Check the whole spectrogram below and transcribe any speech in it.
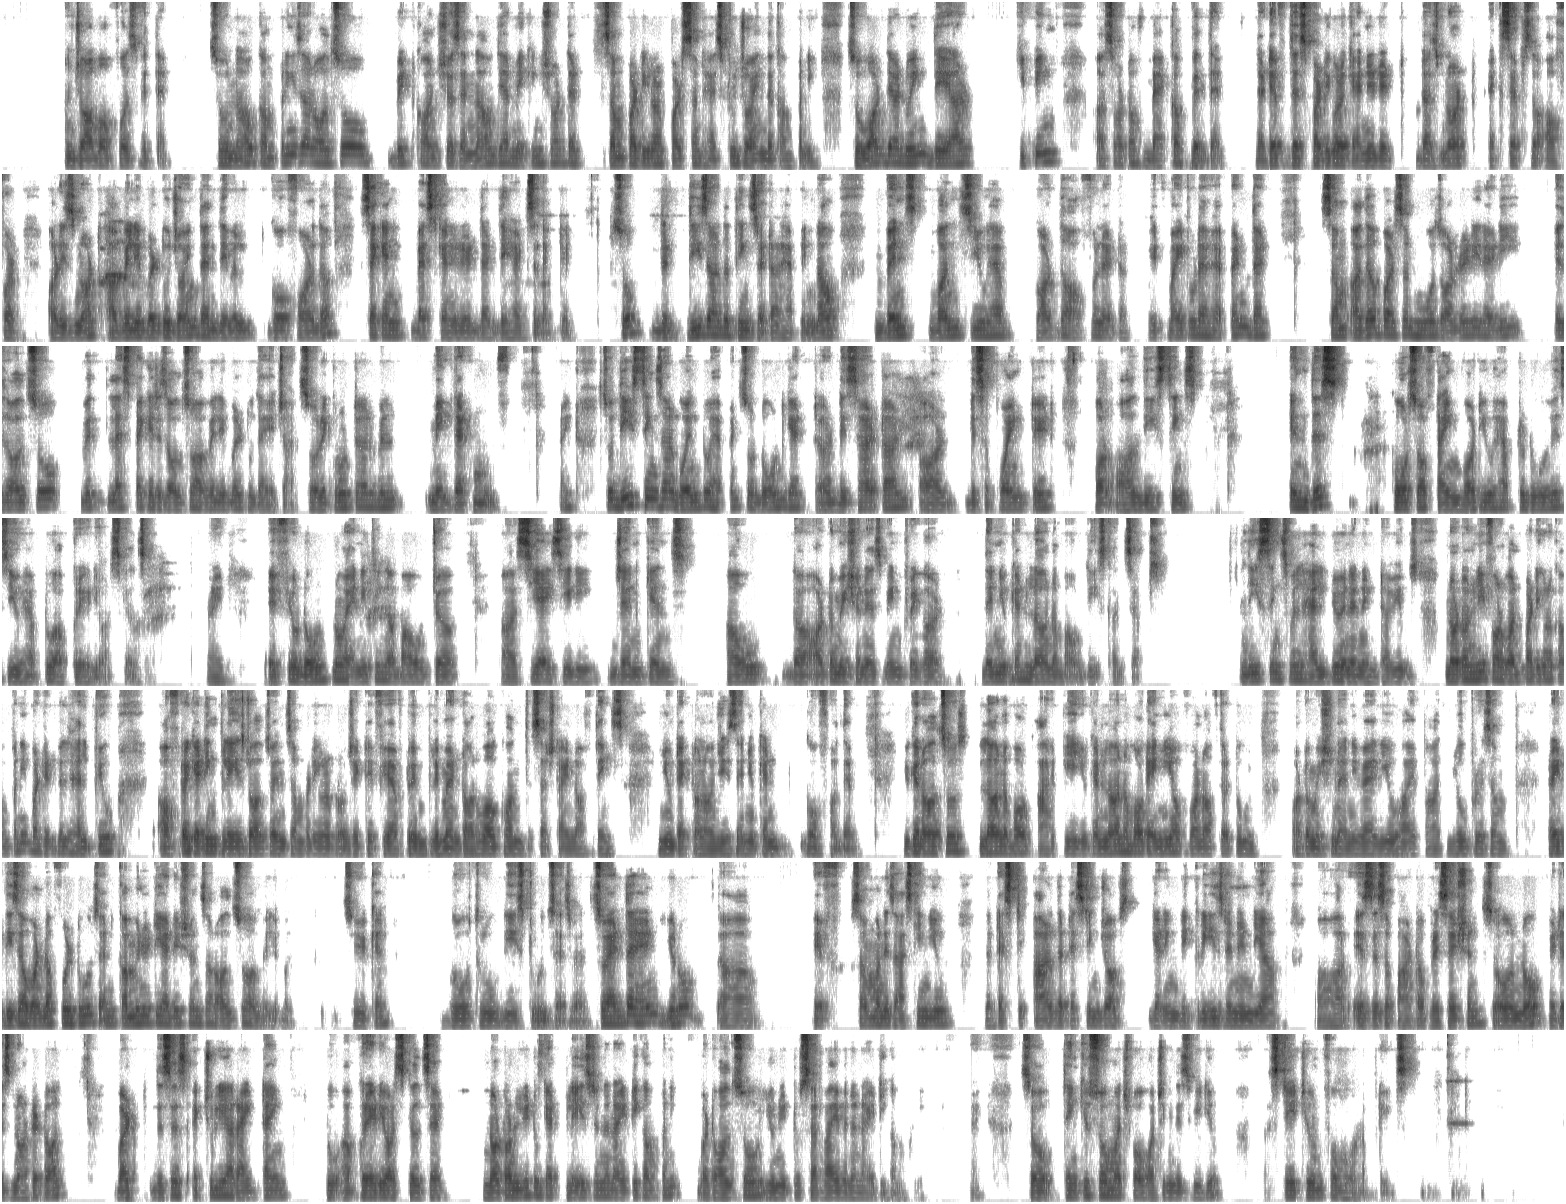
job offers with them. So now companies are also bit conscious and now they are making sure that some particular person has to join the company. So what they are doing, they are keeping a sort of backup with them that if this particular candidate does not accepts the offer or is not available to join, then they will go for the second best candidate that they had selected. So the, these are the things that are happening. Now, when once you have got the offer letter, it might would have happened that some other person who was already ready is also with less packages also available to the HR. So recruiter will make that move right? So these things are going to happen. So don't get uh, disheartened or disappointed for all these things. In this course of time what you have to do is you have to upgrade your skills right? If you don't know anything about uh, uh, CI/CD, Jenkins, how the automation has been triggered, then you can learn about these concepts these things will help you in an interviews not only for one particular company but it will help you after getting placed also in some particular project if you have to implement or work on such kind of things new technologies then you can go for them. You can also learn about rpa you can learn about any of one of the tool automation anywhere uipath blue prism right? These are wonderful tools and community editions are also available. So you can go through these tools as well. So at the end you know uh, if someone is asking you the testing are the testing jobs getting decreased in India or is this a part of recession? So no, it is not at all. But this is actually a right time to upgrade your skill set, not only to get placed in an IT company, but also you need to survive in an IT company. Right? So thank you so much for watching this video. Stay tuned for more updates.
